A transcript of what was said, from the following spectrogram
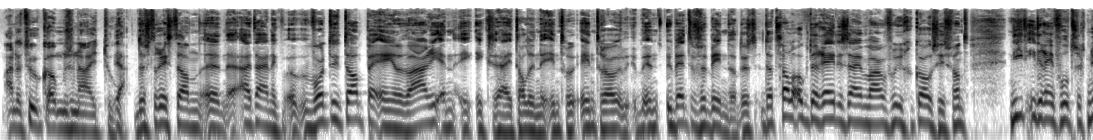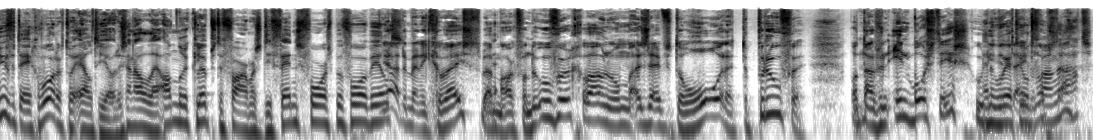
Maar natuurlijk komen ze naar je toe. Ja, dus er is dan eh, uiteindelijk... eh, wordt dit dan per 1 januari... en ik, ik zei het al in de intro, intro u bent een verbinder. Dus dat zal ook de reden zijn waarom voor u gekozen is. Want niet iedereen voelt zich nu vertegenwoordigd door LTO. Er zijn allerlei andere clubs, de Farmers Defence Force bijvoorbeeld. Ja, daar ben ik geweest, bij Mark van de Oever. Gewoon om eens even te horen, te proeven. Wat nou zo'n inborst is. Hoe En die hoe er werd u tegenop ontvangen? Staat.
